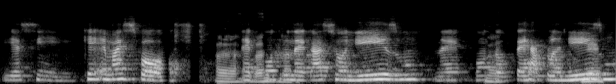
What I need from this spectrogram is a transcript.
que assim, quem é mais forte, é, né, contra o negacionismo, né, contra é. o terraplanismo,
